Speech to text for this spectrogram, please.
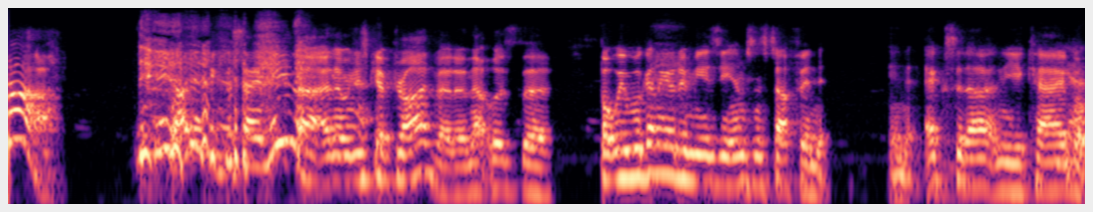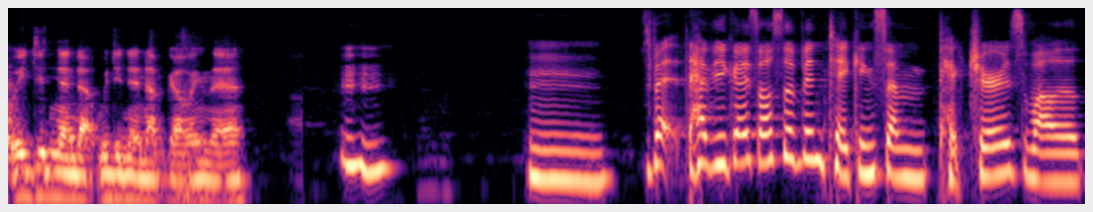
ah, I didn't think the same either. And then we just kept driving. And that was the, but we were going to go to museums and stuff in, in Exeter in the UK, Yeah. but we didn't end up, we didn't end up going there. Mm-hmm. Mm. But have you guys also been taking some pictures while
